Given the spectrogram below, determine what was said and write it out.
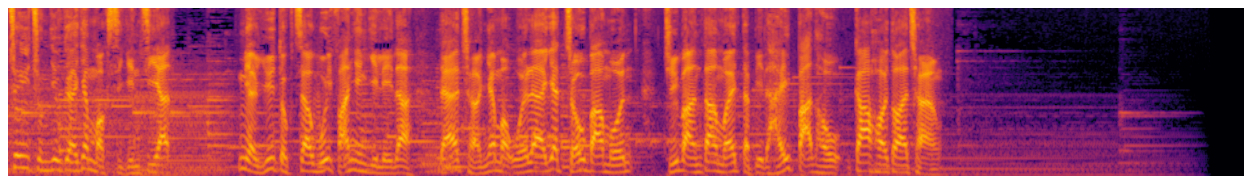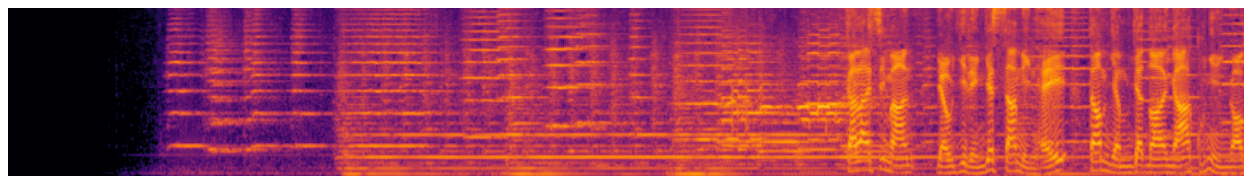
最重要嘅音樂事件之一。咁由於獨奏會反應熱烈啊，第一場音樂會咧一早爆滿，主辦單位特別喺八號加開多一場。格拉斯曼由二零一三年起擔任日內瓦管弦樂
